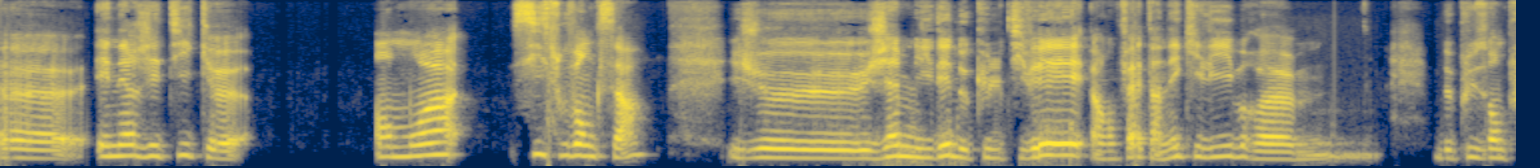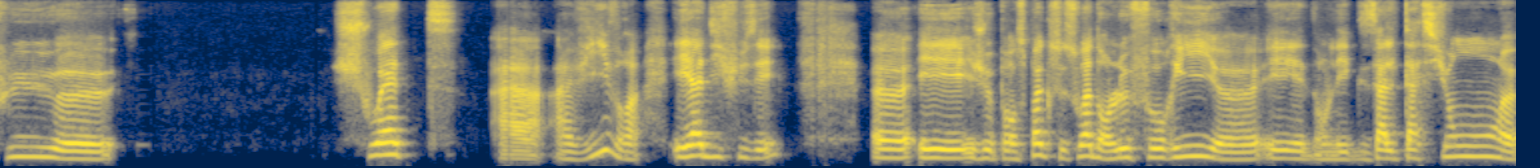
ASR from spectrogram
euh, énergétique en moi si souvent que ça. J'aime l'idée de cultiver en fait un équilibre de plus en plus chouette à, vivre et à diffuser. Euh, et je ne pense pas que ce soit dans l'euphorie euh, et dans l'exaltation euh,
